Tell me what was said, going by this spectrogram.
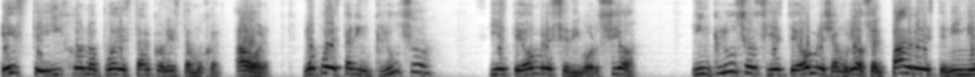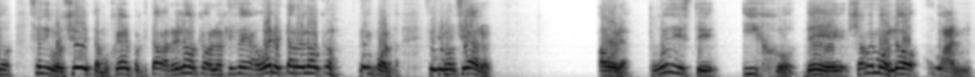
este hijo no puede estar con esta mujer. Ahora, no puede estar incluso si este hombre se divorció incluso si este hombre ya murió, o sea, el padre de este niño se divorció de esta mujer porque estaba re loca o lo que sea, o él está re loco, no importa, se divorciaron. Ahora, ¿puede este hijo de, llamémoslo Juan,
